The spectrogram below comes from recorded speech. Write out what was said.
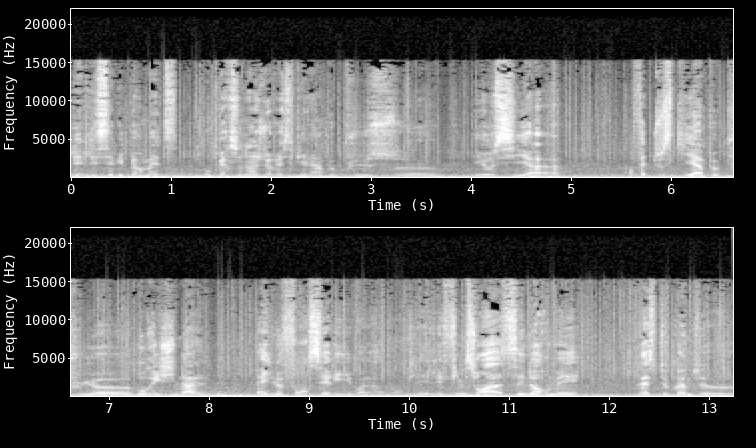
les, séries permettent aux personnages de respirer un peu plus et aussi en fait tout ce qui est un peu plus euh, original bah, ils le font en série donc les, films sont assez normés restent quand même euh,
